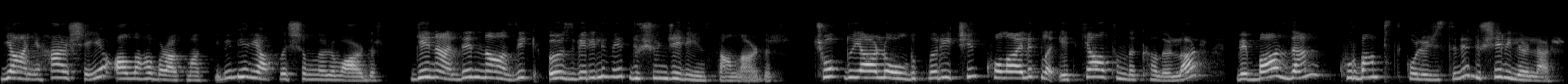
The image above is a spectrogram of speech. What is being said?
Yani her şeyi Allah'a bırakmak gibi bir yaklaşımları vardır. Genelde nazik, özverili ve düşünceli insanlardır. Çok duyarlı oldukları için kolaylıkla etki altında kalırlar ve bazen kurban psikolojisine düşebilirler.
